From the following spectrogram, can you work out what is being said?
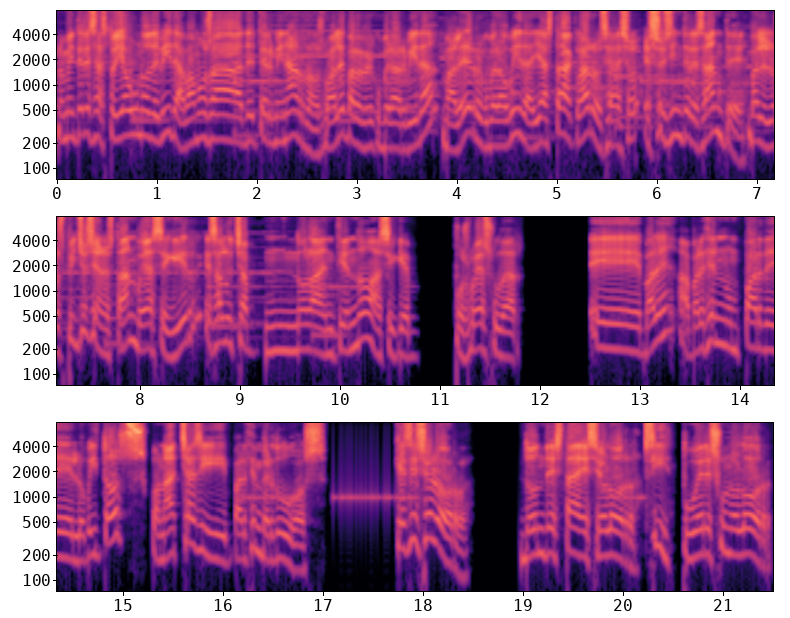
No me interesa, estoy a uno de vida. Vamos a determinarnos, ¿vale? Para recuperar vida. Vale, he recuperado vida, ya está, claro. O sea, eso, eso es interesante. Vale, los pinchos ya no están, voy a seguir. Esa lucha no la entiendo, así que pues voy a sudar. Eh, vale, aparecen un par de lobitos con hachas y parecen verdugos. ¿Qué es ese olor? ¿Dónde está ese olor? Sí, tú eres un olor.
